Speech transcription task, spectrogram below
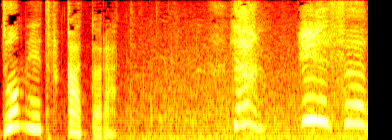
دو متر قد دارد. Jan, Hilfe!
